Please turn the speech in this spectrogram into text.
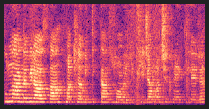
Bunlar da birazdan makine bittikten sonra yıkayacağım açık renklileri.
